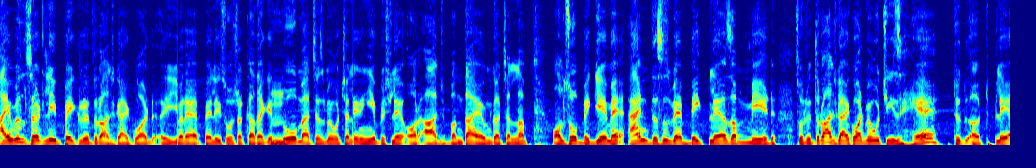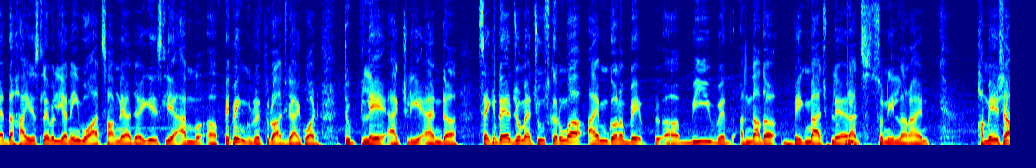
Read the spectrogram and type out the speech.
I will certainly pick Ruturaj Gaikwad मैंने पहले ही सोच रखा था कि hmm. दो मैचेस में वो चले नहीं है पिछले और आज बनता है उनका चलना. ऑल्सो बिग गेम है and this is way big players are made so Ruturaj Gaikwad में वो चीज़ है to play at the highest level या नहीं वो आज सामने आ जाएगी. इसलिए I am tipping Ruturaj Gaikwad to play actually and second player जो मैं चूज़ करूँगा I am gonna be with another big match player that's Sunil Narine हमेशा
